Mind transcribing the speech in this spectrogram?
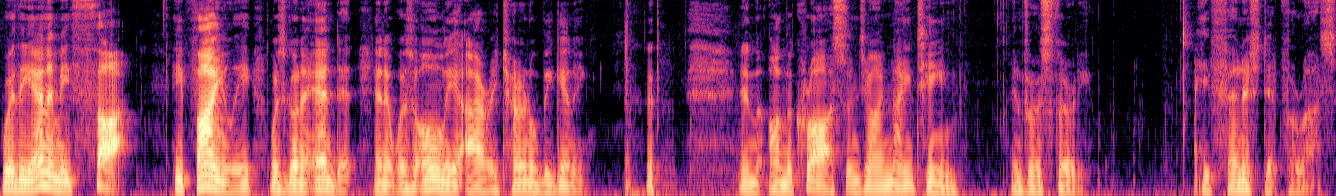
where the enemy thought he finally was going to end it, and it was only our eternal beginning. in, on the cross in John 19 in verse 30. He finished it for us.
